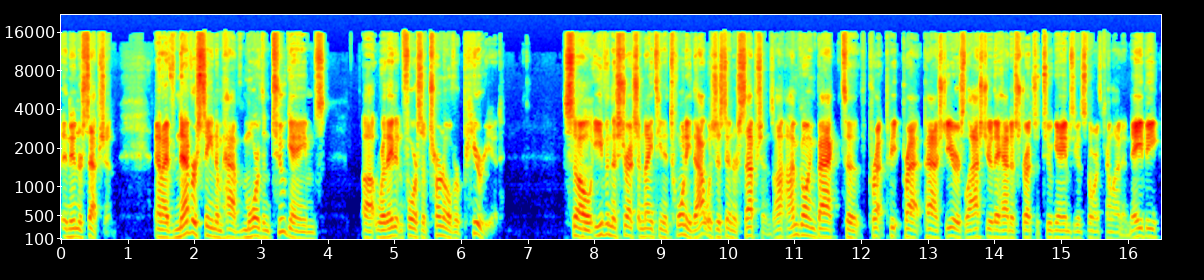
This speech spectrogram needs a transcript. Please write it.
an interception, and I've never seen them have more than two games uh, where they didn't force a turnover. Period. So mm-hmm. even the stretch of 19 and 20, that was just interceptions. I, am going back to past years. Last year, they had a stretch of two games against North Carolina Navy.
